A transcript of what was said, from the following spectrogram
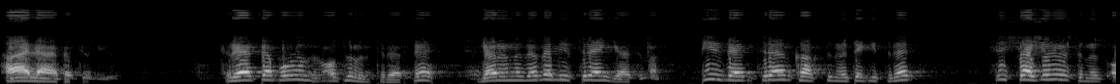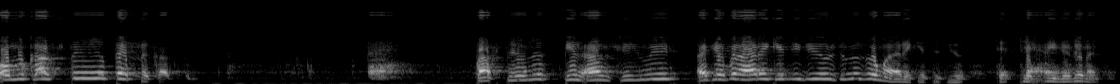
Hala da dönüyor. Trende bulunun, oturun trende. Yanınıza da bir tren gelsin. Birden tren kalksın öteki tren. Siz şaşırırsınız. O mu kalktı, ben mi kalktım? Baktığınız bir an siz mi acaba hareket ediyorsunuz o mu hareket ediyor? Siz tehdit edemezsiniz.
